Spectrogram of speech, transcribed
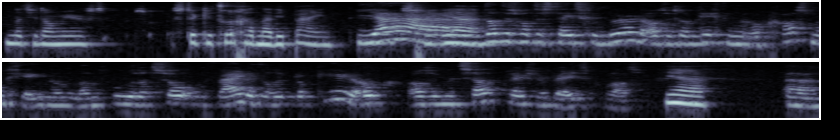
Omdat je dan weer stukje terug gaat naar die pijn. Ja, dat is wat er steeds gebeurde. Als ik dan richting een orgasme ging, dan, dan voelde dat zo onveilig dat ik blokkeerde, ook als ik met self-pleasure bezig was. Ja, Ehm,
